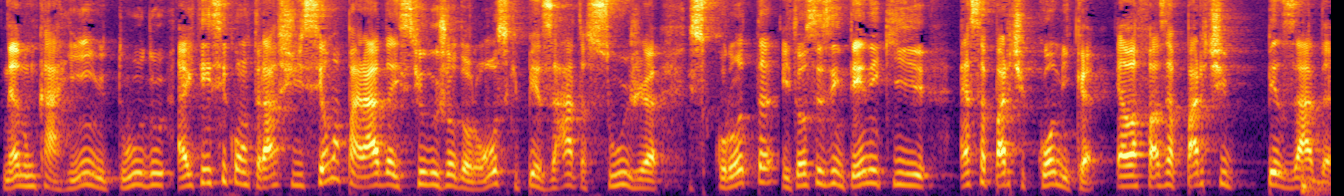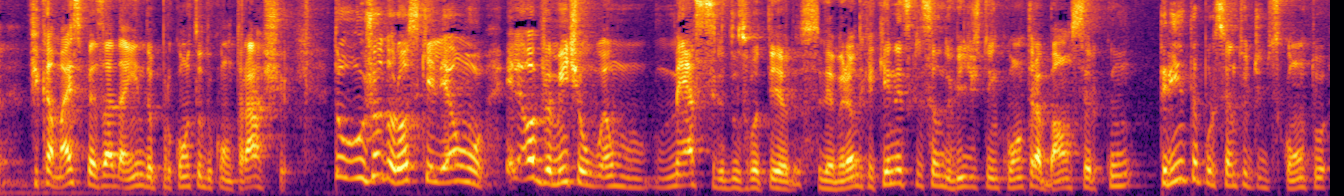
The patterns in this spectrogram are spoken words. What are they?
né, num carrinho e tudo. Aí tem esse contraste de ser uma parada estilo Jodorowsky, pesada, suja, escrota. Então vocês entendem que essa parte cômica, ela faz a parte pesada, fica mais pesada ainda por conta do contraste. Então o Jodorowsky, ele é um, ele é obviamente um, é um mestre dos roteiros. Lembrando que aqui na descrição do vídeo tu encontra Bouncer com 30% de desconto.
